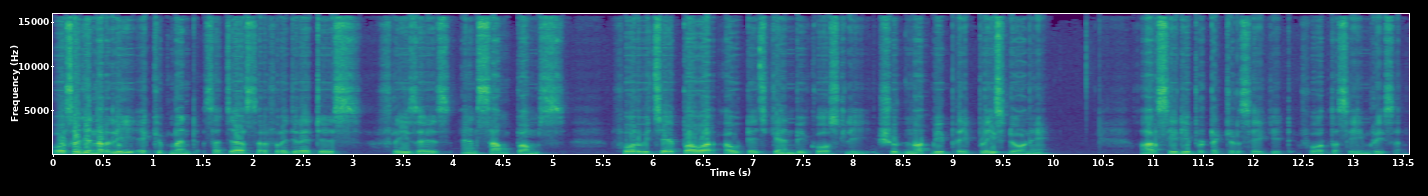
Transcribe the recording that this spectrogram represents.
Also generally equipment such as refrigerators, freezers and some pumps for which a power outage can be costly should not be placed on a RCD protected circuit for the same reason.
